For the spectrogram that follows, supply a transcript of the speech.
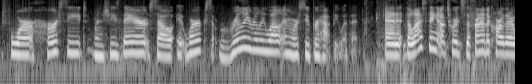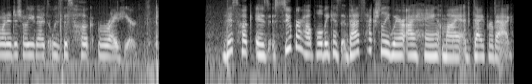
for her seat when she's there. So it works really, really well and we're super happy with it. And the last thing up towards the front of the car that I wanted to show you guys was this hook right here. This hook is super helpful because that's actually where I hang my diaper bag.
